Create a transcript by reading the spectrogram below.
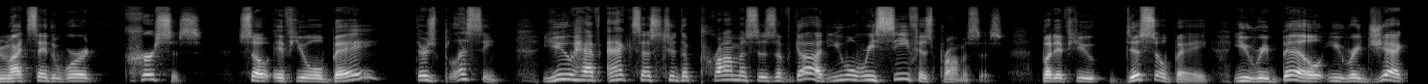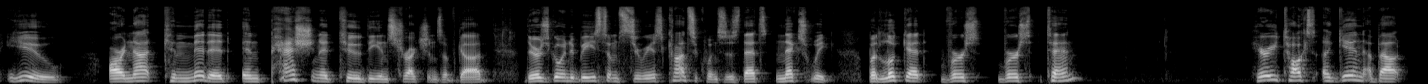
might say the word curses. So if you obey, there's blessing. You have access to the promises of God. You will receive his promises. But if you disobey, you rebel, you reject, you are not committed and passionate to the instructions of God, there's going to be some serious consequences. That's next week. But look at verse verse 10. Here he talks again about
